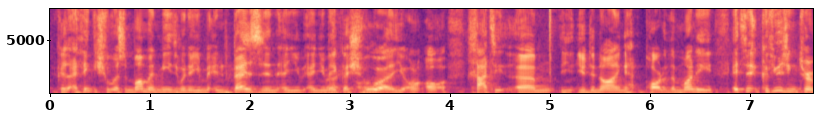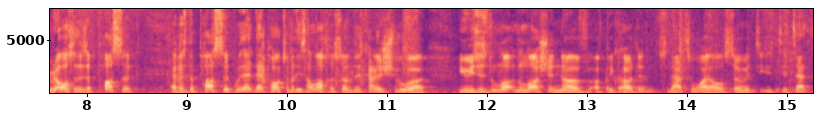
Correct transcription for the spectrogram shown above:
Because I think Shavuos Mammon means when you're in Bezin and you and you make a Shavua, you're, oh, chati, um, you're denying part of the money. It's a confusing term. Also, there's a pasuk Because the pasuk that, that talks about these halachas of this kind of shvua uses the, the lashon of of pikadon. So that's why also it, it, it's that.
